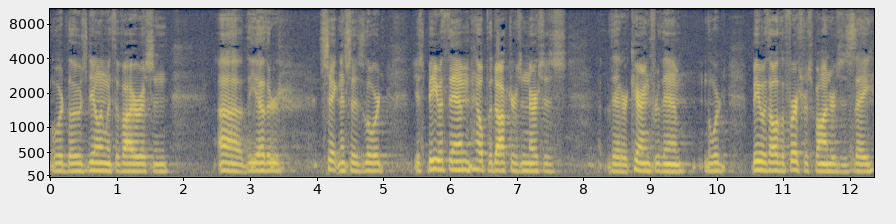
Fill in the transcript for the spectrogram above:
Lord, those dealing with the virus and uh, the other sicknesses, Lord, just be with them. Help the doctors and nurses that are caring for them. Lord, be with all the first responders as they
